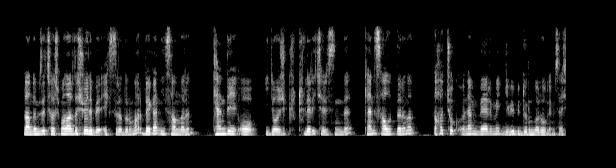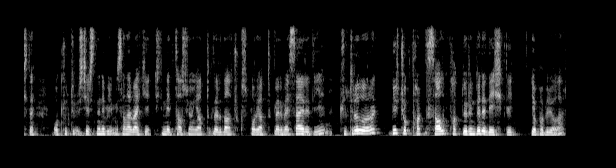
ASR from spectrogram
randomize çalışmalarda şöyle bir ekstra durum var. Vegan insanların kendi o ideolojik kültürleri içerisinde kendi sağlıklarına daha çok önem vermek gibi bir durumlar oluyor. Mesela işte o kültür içerisinde ne bileyim insanlar belki işte meditasyon yaptıkları, daha çok spor yaptıkları vesaire diye kültürel olarak birçok farklı sağlık faktöründe de değişiklik yapabiliyorlar.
